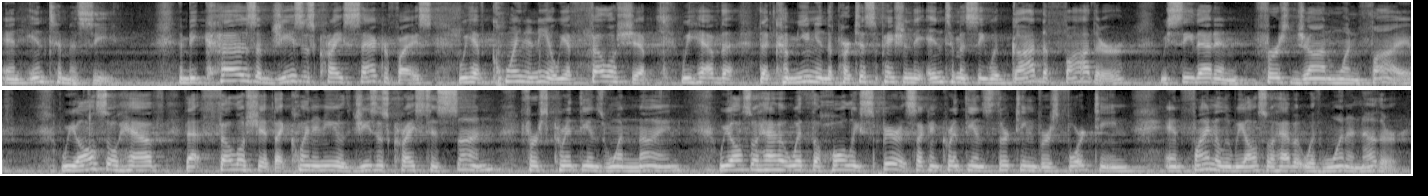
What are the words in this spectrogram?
and intimacy. And because of Jesus Christ's sacrifice, we have koinonia, we have fellowship, we have the, the communion, the participation, the intimacy with God the Father. We see that in 1 John 1 5. We also have that fellowship, that koinonia with Jesus Christ, his Son, 1 Corinthians 1 9. We also have it with the Holy Spirit, 2 Corinthians 13, verse 14. And finally, we also have it with one another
